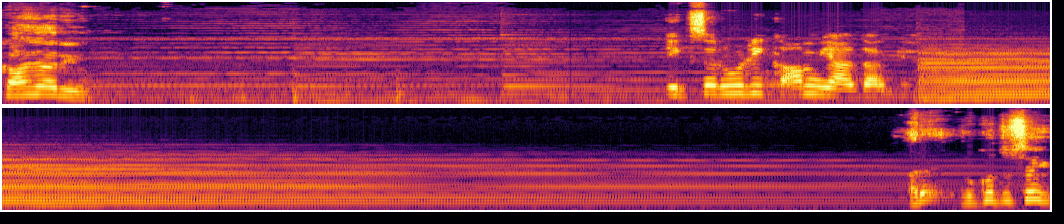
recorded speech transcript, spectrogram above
कहाँ जा रही हो? एक ज़रूरी काम याद आ गया। अरे, रुको तो सही।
